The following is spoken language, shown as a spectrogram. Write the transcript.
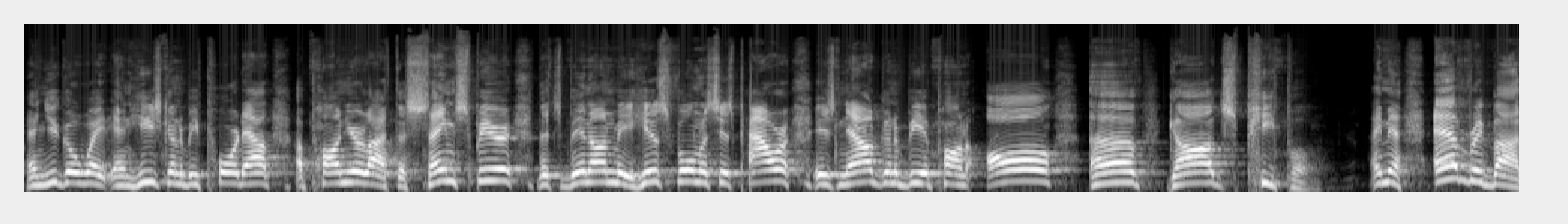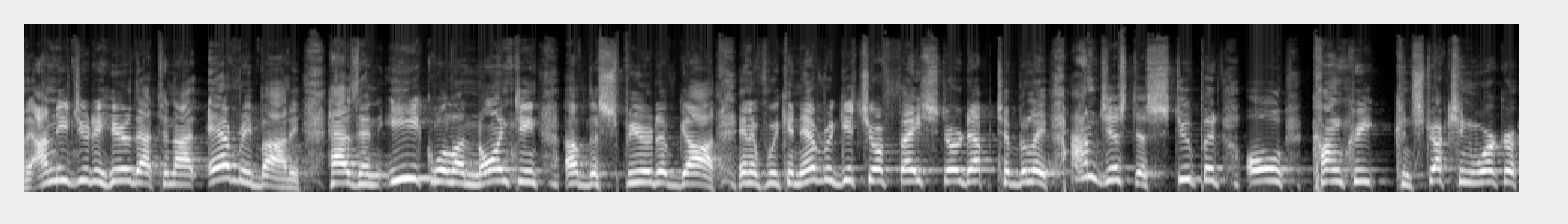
and you go wait, and He's going to be poured out upon your life. The same Spirit that's been on me, His fullness, His power is now going to be upon all of God's people. Amen. Everybody, I need you to hear that tonight. Everybody has an equal anointing of the Spirit of God. And if we can ever get your faith stirred up to believe, I'm just a stupid old concrete construction worker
